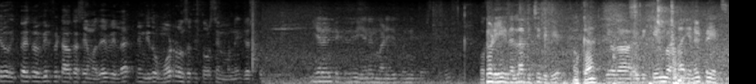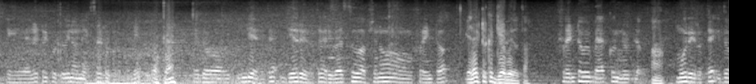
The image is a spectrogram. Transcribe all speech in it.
ಇದು ಇಪ್ಪತ್ತು ವೀಲ್ ಫಿಟ್ ಆಗುತ್ತೆ ಸೇಮ್ ಅದೇ ವೀಲ್ ನಿಮ್ಗೆ ಇದು ಮೋಟ್ರ್ ಒಂದ್ಸತಿ ತೋರಿಸ್ತೀನಿ ಬನ್ನಿ ಜಸ್ಟ್ ಏನೇನು ತೆಗೆದಿದ್ವಿ ಏನೇನು ಮಾಡಿದ್ವಿ ಬನ್ನಿ ತೋರಿಸ್ತೀನಿ ನೋಡಿ ಇದೆಲ್ಲ ಬಿಚ್ಚಿದ್ದೀವಿ. ಓಕೆ ಇವಾಗ ಇದಕ್ಕೆ ಏನು ಬರಲ್ಲ electric X electric two in ಒಂದು ಎಕ್ಸ್ಲೇಟರ್ ಬರುತ್ತೆ ಓಕೆ ಇದು ಹಿಂಗೆ ಇರುತ್ತೆ ಗೇರ್ ಇರುತ್ತೆ reverse option front electric gear ಇರುತ್ತಾ? ಫ್ರಂಟು ಬ್ಯಾಕು ನ್ಯೂಟ್ಲು ಮೂರು ಇರುತ್ತೆ. ಇದು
